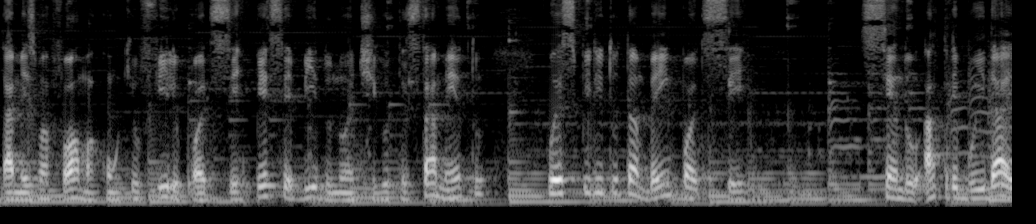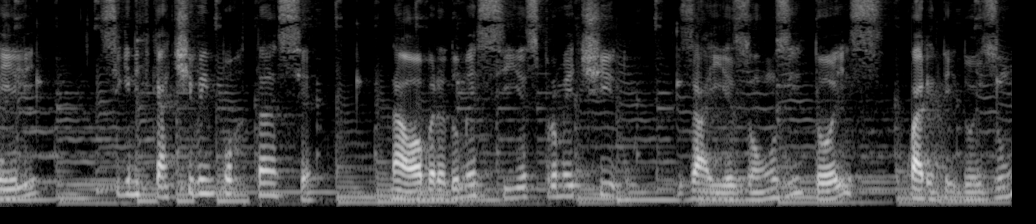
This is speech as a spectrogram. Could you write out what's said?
da mesma forma com que o Filho pode ser percebido no Antigo Testamento, o Espírito também pode ser, sendo atribuída a ele, significativa importância na obra do Messias prometido, Isaías 11, 2, 42, 1,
